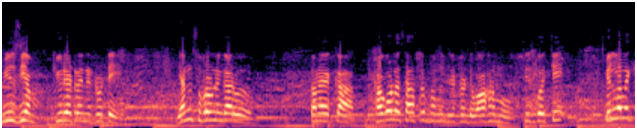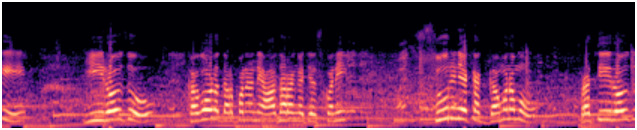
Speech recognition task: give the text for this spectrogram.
మ్యూజియం క్యూరేటర్ అయినటువంటి ఎన్ సుబ్రహ్మణ్యం గారు తన యొక్క ఖగోళ శాస్త్రం సంబంధించినటువంటి వాహనము తీసుకొచ్చి పిల్లలకి ఈరోజు ఖగోళ దర్పణాన్ని ఆధారంగా చేసుకొని సూర్యుని యొక్క గమనము ప్రతిరోజు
